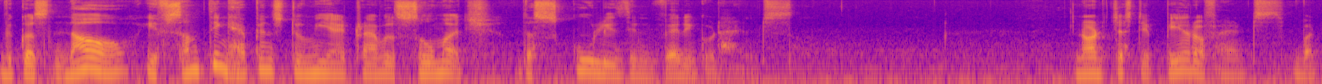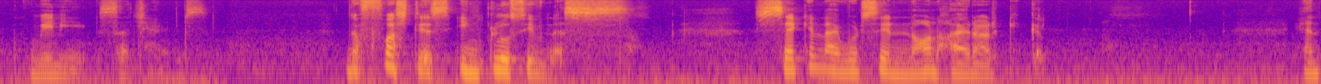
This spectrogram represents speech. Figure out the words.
Because now, if something happens to me, I travel so much, the school is in very good hands. Not just a pair of hands, but many such hands. The first is inclusiveness. Second, I would say non hierarchical. And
